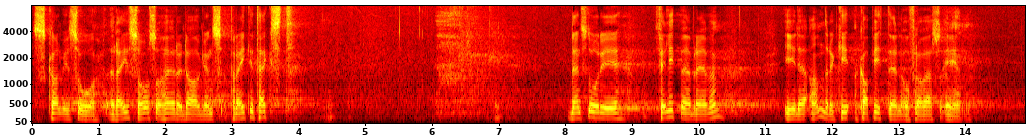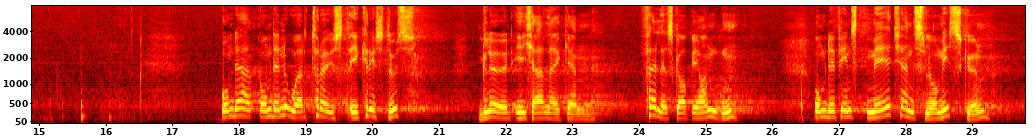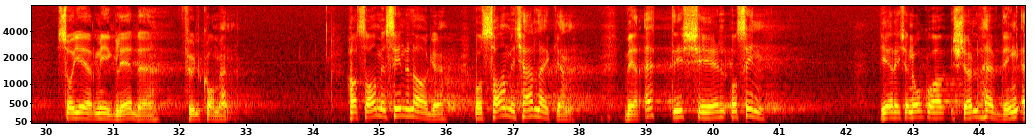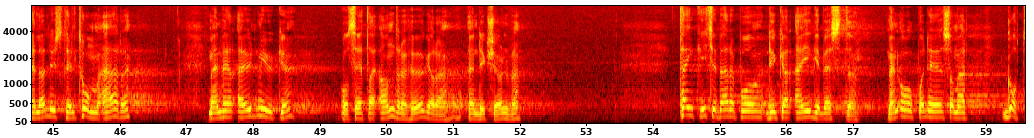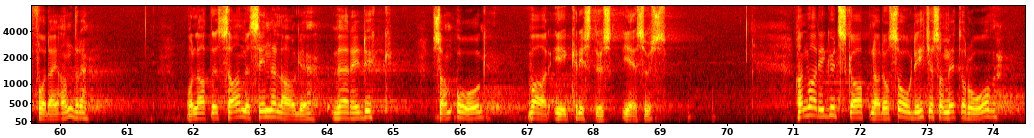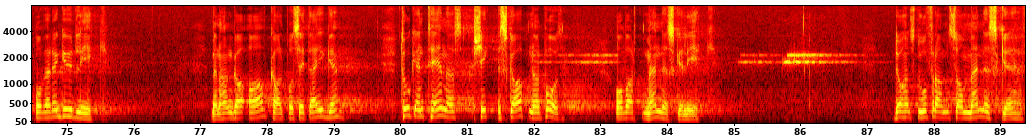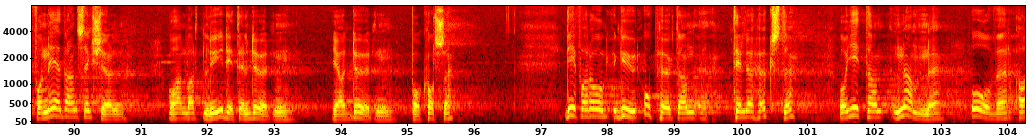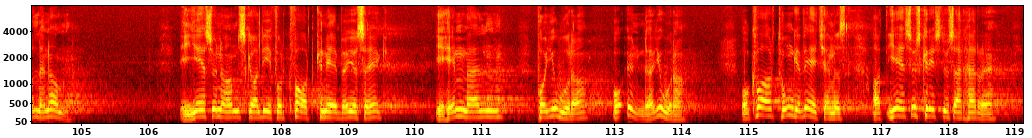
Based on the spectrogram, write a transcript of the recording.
skal vi så reise oss og høre dagens preiketekst. Den står i Filippe-brevet, i det andre kapittel og fra vers 1. Om det, om det nå er trøyst i Kristus, glød i kjærleiken, fellesskap i anden, om det finst medkjensle og miskunn, så gjør mi glede fullkommen. Ha same sinnelaget og same kjærleiken, vær ett i sjel og sinn. Gjør ikke noe av sjølvhevding eller lyst til tom ære, men vær audmjuke og sett dei andre høyere enn dykk sjølve. Tenk ikke bare på dykkar eige beste, men òg på det som er godt for de andre. Og lat det samme sinnelaget være i dykk, som òg var i Kristus Jesus. Han var i Guds skapnad og så det ikke som et rov å være Gud lik. Men han ga avkall på sitt eget, tok en tjeners skapnad på og ble menneskelik. Da han sto fram som menneske, fornedra han seg sjøl, og han ble lydig til døden, ja, døden på korset. Derfor òg Gud opphøgt han til det høgste og gitt han navnet over alle navn. I Jesu navn skal de for hvert kne bøye seg, i himmelen, på jorda og under jorda og hver tunge vedkjennes at Jesus Kristus er Herre,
